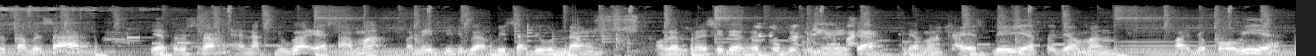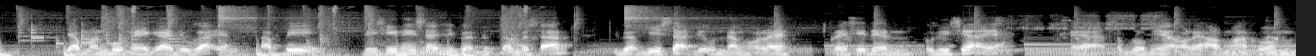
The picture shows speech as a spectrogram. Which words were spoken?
duta besar, ya terus terang enak juga ya sama peneliti juga bisa diundang oleh Presiden Republik Indonesia zaman PSBY atau zaman Pak Jokowi ya, zaman Bu Mega juga ya. Tapi di sini saya juga duta besar juga bisa diundang oleh Presiden Tunisia ya. Kayak sebelumnya oleh almarhum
